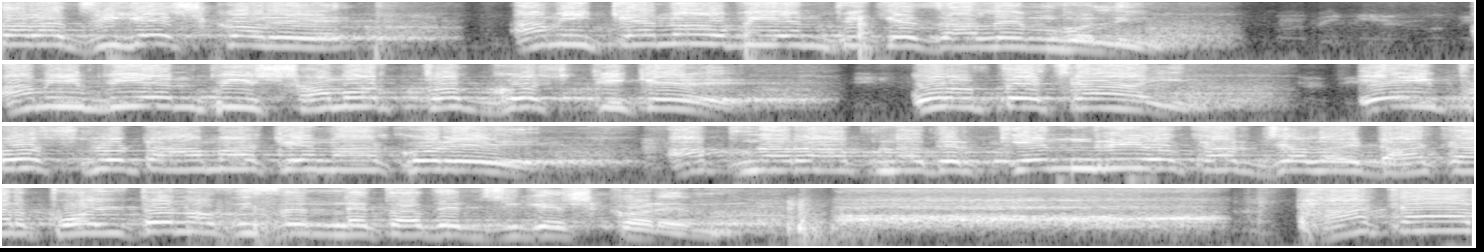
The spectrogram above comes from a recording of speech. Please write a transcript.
তারা জিজ্ঞেস করে, আমি কেন বিএনপি কে জালেম বলি? আমি বিএনপি সমর্থক গোষ্ঠীকে বলতে চাই, এই প্রশ্নটা আমাকে না করে আপনারা আপনাদের কেন্দ্রীয় কার্যালয় ঢাকার পল্টন অফিসের নেতাদের জিজ্ঞেস করেন। ঢাকার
